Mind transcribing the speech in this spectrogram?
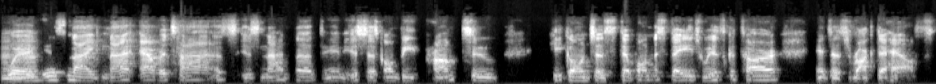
where Mhm. it's like not advertised, it's not nothing, it's just gonna be promptu. He gonna just step on the stage with his guitar and just rock the house.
